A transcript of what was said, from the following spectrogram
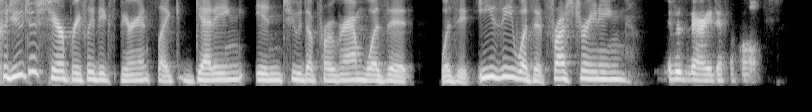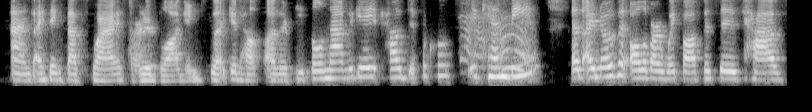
could you just share briefly the experience like getting into the program? Was it was it easy? Was it frustrating? It was very difficult. And I think that's why I started blogging so that I could help other people navigate how difficult it can be. Uh-huh. And I know that all of our WIC offices have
